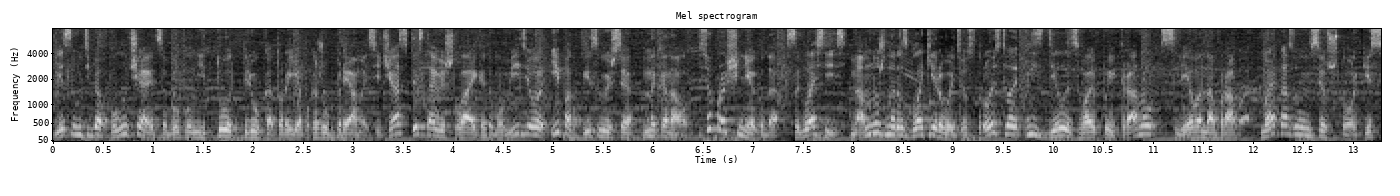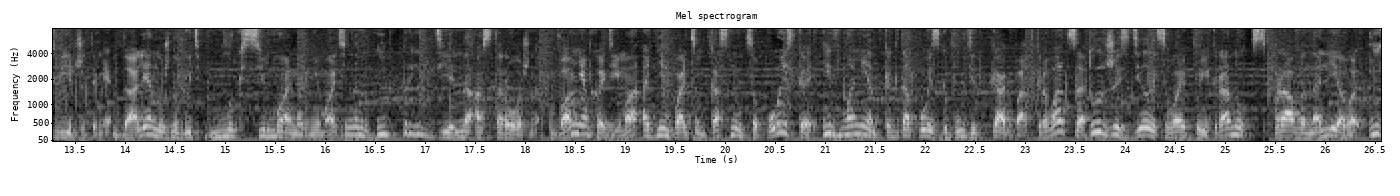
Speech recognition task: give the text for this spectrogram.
если у тебя получается выполнить тот трюк, который я покажу прямо сейчас, ты ставишь лайк этому видео и подписываешься на канал. Все проще некуда, согласись. Нам нужно разблокировать устройство и сделать свайп по экрану слева направо. Мы оказываемся в шторке с виджетами. Далее нужно быть максимально внимательным и предельно осторожным. Вам необходимо одним пальцем коснуться поиска и в момент, когда поиск будет как бы открываться, тут же сделать свайп по экрану справа налево и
